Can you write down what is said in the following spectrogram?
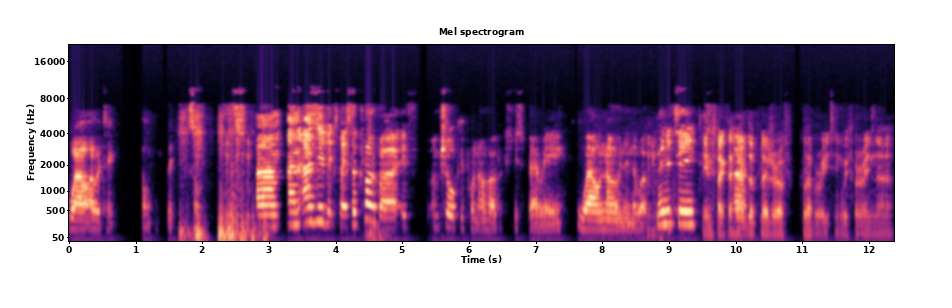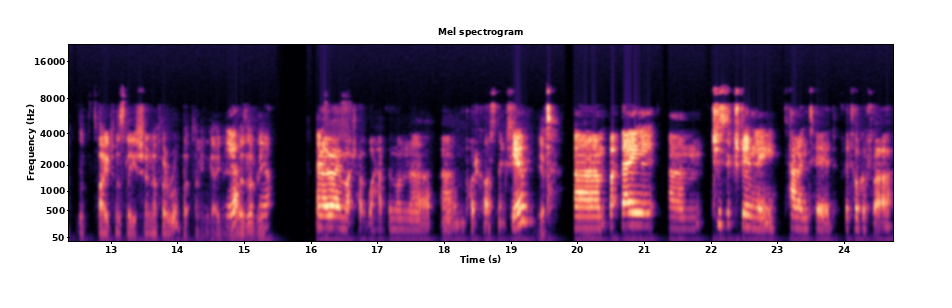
Well, I would take oh, big socks. Um, and as you'd expect, so Clover, if I'm sure people know her because she's very well known in the work Mhm. community. In fact, I had Uh, the pleasure of collaborating with her in uh, the Thai translation of a rope bottoming guide. and Yeah, it was lovely. yeah. And I very much hope we'll have them on the um, podcast next year. Yep. Um, but they, um, she's extremely talented photographer,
